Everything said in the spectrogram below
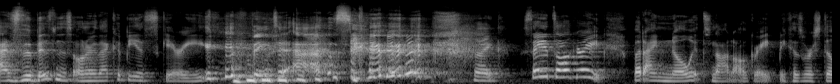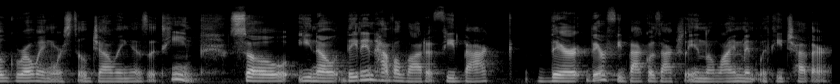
As the business owner, that could be a scary thing to ask. like, say it's all great, but I know it's not all great because we're still growing, we're still gelling as a team. So, you know, they didn't have a lot of feedback. Their their feedback was actually in alignment with each other.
